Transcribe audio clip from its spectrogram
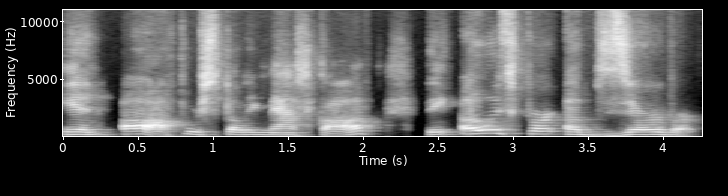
in off, we're spelling mask off. The O is for observer.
